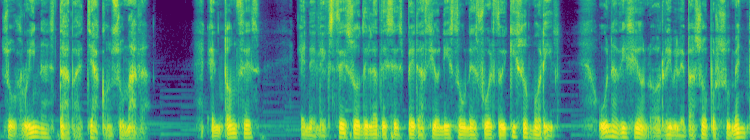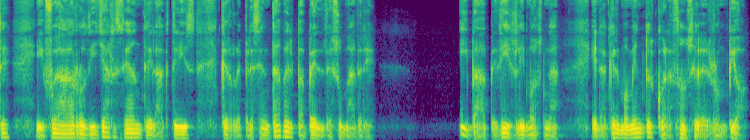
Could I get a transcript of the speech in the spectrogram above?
Su ruina estaba ya consumada. Entonces en el exceso de la desesperación hizo un esfuerzo y quiso morir. Una visión horrible pasó por su mente y fue a arrodillarse ante la actriz que representaba el papel de su madre. Iba a pedir limosna. En aquel momento el corazón se le rompió.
